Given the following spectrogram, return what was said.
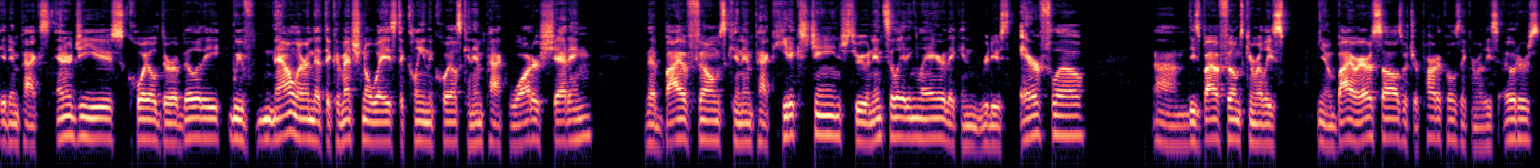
It impacts energy use, coil durability. We've now learned that the conventional ways to clean the coils can impact water shedding that biofilms can impact heat exchange through an insulating layer. They can reduce airflow. Um, these biofilms can release, you know, bioaerosols, which are particles. They can release odors.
